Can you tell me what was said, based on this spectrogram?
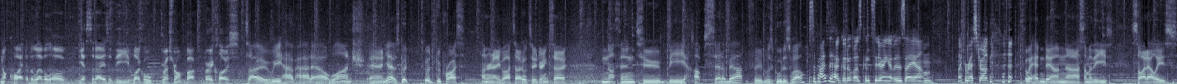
Not quite at the level of yesterday's at the local restaurant, but very close. So we have had our lunch, and yeah, it was good. It's good, good price. 180 baht total, two drinks. So nothing to be upset about. Food was good as well. surprised at how good it was, considering it was a um, like a restaurant. We're heading down uh, some of these side alleys,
